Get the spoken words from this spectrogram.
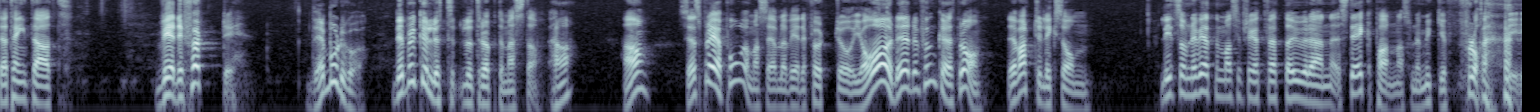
Så jag tänkte att VD40, Det borde gå. det brukar lut- luttra upp det mesta. Ja. Ja, så jag sprayade på en massa jävla VD40 och ja, det, det funkar rätt bra. Det vart ju liksom Lite som ni vet när man ska försöka tvätta ur en stekpanna som det är mycket flott i.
